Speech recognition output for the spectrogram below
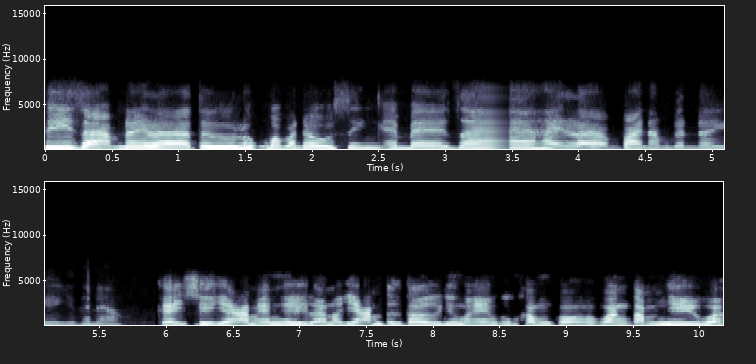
suy giảm này là từ lúc mà bắt đầu sinh em bé ra hay là vài năm gần đây như thế nào? Cái suy giảm em nghĩ là nó giảm từ từ nhưng mà em cũng không có quan tâm nhiều quá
